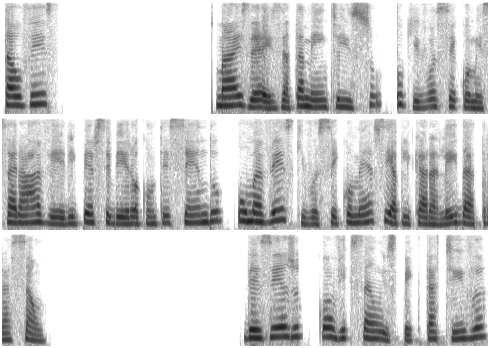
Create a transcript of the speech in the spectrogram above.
Talvez. Mas é exatamente isso, o que você começará a ver e perceber acontecendo, uma vez que você comece a aplicar a lei da atração. Desejo, convicção e expectativa,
